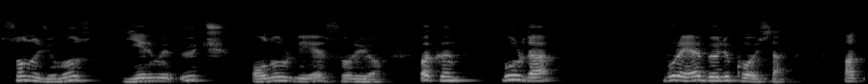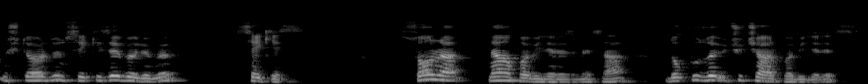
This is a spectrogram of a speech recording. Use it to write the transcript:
sonucumuz 23 olur diye soruyor. Bakın burada buraya bölü koysak 64'ün 8'e bölümü 8. Sonra ne yapabiliriz mesela? 9'a 3'ü çarpabiliriz.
